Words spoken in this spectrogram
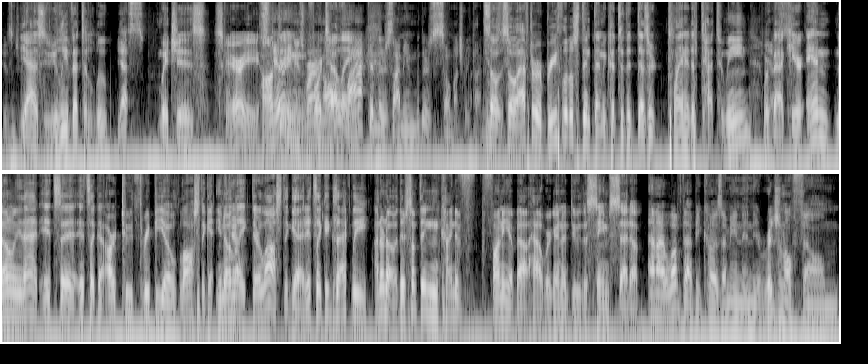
He doesn't. Yes, you leave that to Luke, Yes. which is scary, haunting, scary and he's wearing all foretelling. black and there's I mean there's so much we can So, so after a brief little stint, then we cut to the desert planet of Tatooine. We're Yes. back here, and not only that, it's a it's like a R two three PO lost again. You know, Yeah. like they're lost again. It's like exactly I don't know. There's something kind of funny about how we're gonna do the same setup. and I love that because I mean in the original film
